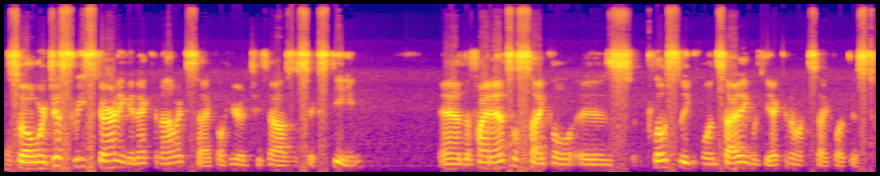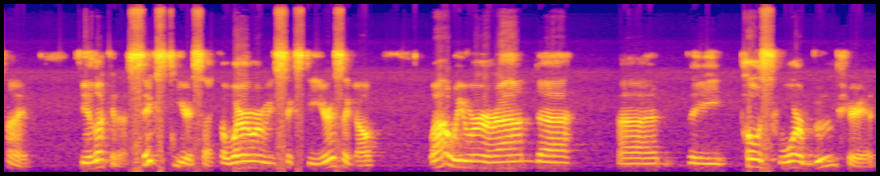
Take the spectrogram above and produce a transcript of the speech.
So we're just restarting an economic cycle here in 2016. And the financial cycle is closely coinciding with the economic cycle at this time. If you look at a 60 year cycle, where were we 60 years ago? Well, we were around uh, uh, the post war boom period,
